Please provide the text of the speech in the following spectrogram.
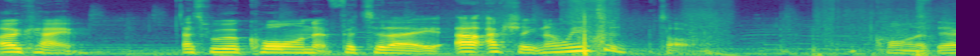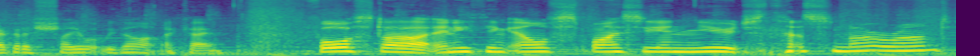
Okay, that's what we're calling it for today. Uh, actually, no, we need to. I'm calling it there. I gotta show you what we got. Okay. Four star. Anything else spicy and new? Just that Snorunt.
